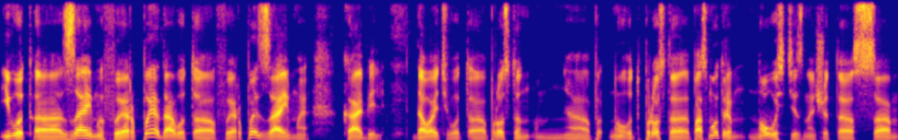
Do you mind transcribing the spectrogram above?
И вот а, займы ФРП, да, вот а, ФРП займы, кабель. Давайте вот а, просто, а, ну вот просто посмотрим новости, значит, с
